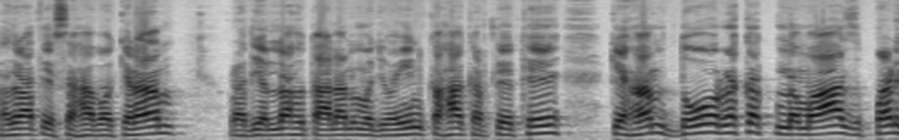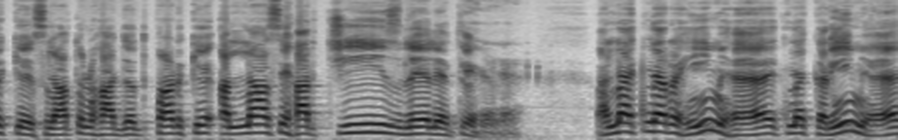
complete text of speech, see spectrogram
حضرات صحابہ کرام رضی اللہ تعالیٰ مجمعین کہا کرتے تھے کہ ہم دو رکت نماز پڑھ کے صلاۃ الحاجت پڑھ کے اللہ سے ہر چیز لے لیتے ہیں۔ اللہ اتنا رحیم ہے، اتنا کریم ہے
